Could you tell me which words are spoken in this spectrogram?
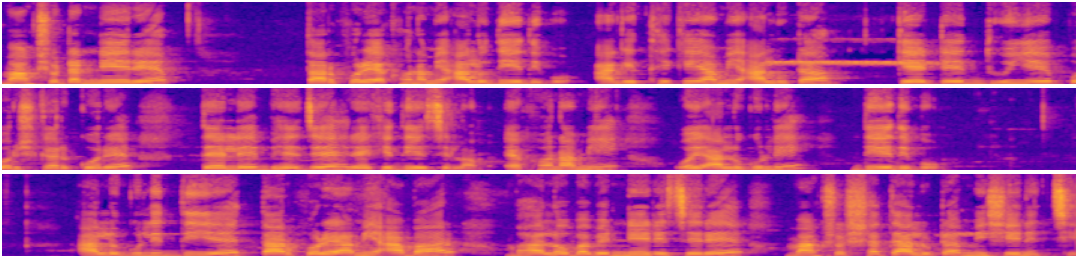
মাংসটা নেড়ে তারপরে এখন আমি আলু দিয়ে দিব। আগে থেকে আমি আলুটা কেটে ধুয়ে পরিষ্কার করে তেলে ভেজে রেখে দিয়েছিলাম। এখন আমি ওই আলুগুলি দিয়ে দিব। আলুগুলি দিয়ে তারপরে আমি আবার ভালোভাবে নেড়ে চেড়ে মাংসর সাথে আলুটা মিশিয়ে নিচ্ছি।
